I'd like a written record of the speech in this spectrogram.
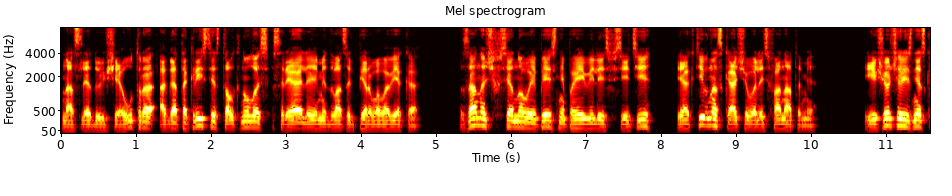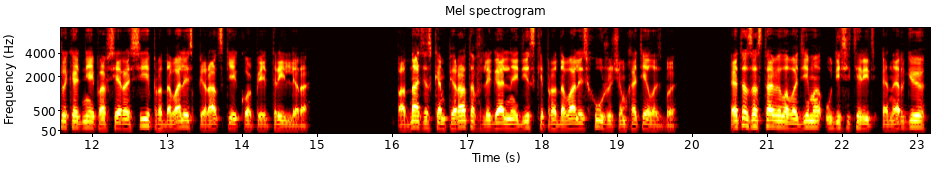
На следующее утро Агата Кристи столкнулась с реалиями 21 века. За ночь все новые песни появились в сети и активно скачивались фанатами. Еще через несколько дней по всей России продавались пиратские копии триллера. Под натиском пиратов легальные диски продавались хуже, чем хотелось бы. Это заставило Вадима удесятерить энергию,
